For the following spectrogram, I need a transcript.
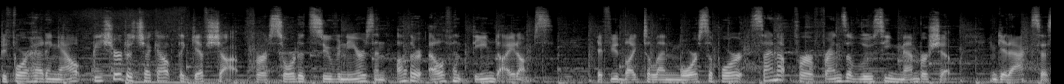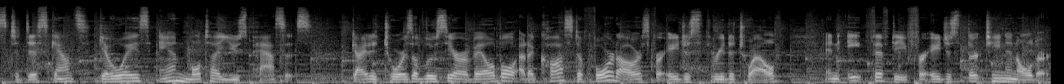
Before heading out, be sure to check out the gift shop for assorted souvenirs and other elephant themed items. If you'd like to lend more support, sign up for a Friends of Lucy membership and get access to discounts, giveaways, and multi use passes. Guided tours of Lucy are available at a cost of $4 for ages 3 to 12 and $8.50 for ages 13 and older.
